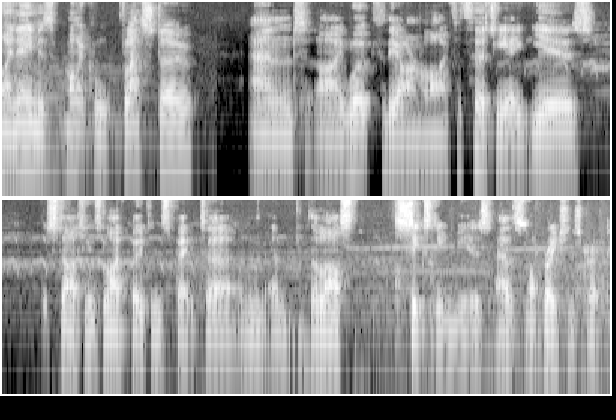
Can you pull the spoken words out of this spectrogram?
My name is Michael Vlasto, and I worked for the RNLI for 38 years, starting as lifeboat inspector and, and the last 16 years as operations director.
